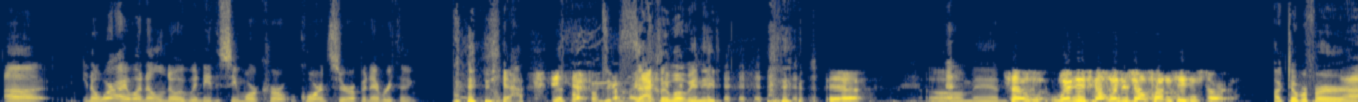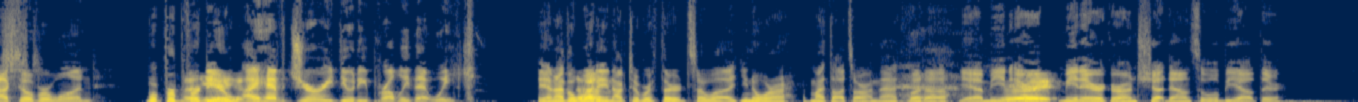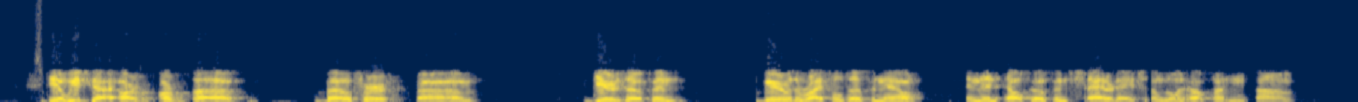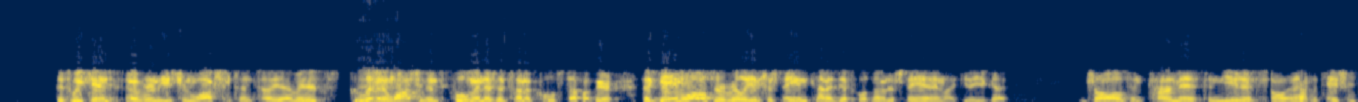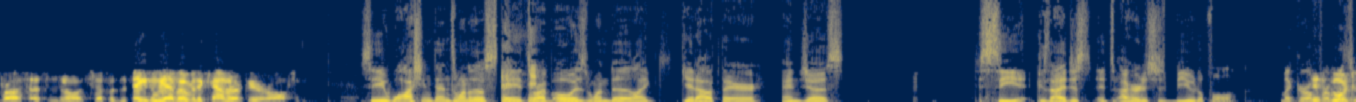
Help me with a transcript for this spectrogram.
Uh, you know where I went, Illinois. We need to see more cor- corn syrup and everything. yeah, that's, that's exactly what we need. Yeah. Oh man, So when does y'all- when does y'all's hunting season start? October first. October one. for for Uh, deer. I have jury duty probably that week. Yeah, and I have a Uh, wedding October third, so uh, you know where my thoughts are on that. But uh, Yeah, me and Right. Eric, me and Eric are on shutdown, so we'll be out there. Yeah, we've got our our uh, bow for um, deer is open, bear with a rifle's open now, and then elk opens Saturday. So I'm going elk hunting um, this weekend over in Eastern Washington. So yeah, I mean it's living in Washington's cool, man. There's a ton of cool stuff up here. The game laws are really interesting and kind of difficult to understand, and like you know you got draws and permits and units and all the application processes and all that stuff. But the things that we have over the counter up here are awesome. see, Washington's one of those states where I've always wanted to like get out there and just see it because I just it's I heard it's just beautiful. My It's girlfriend was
